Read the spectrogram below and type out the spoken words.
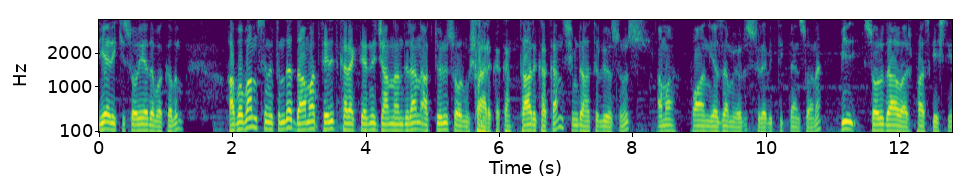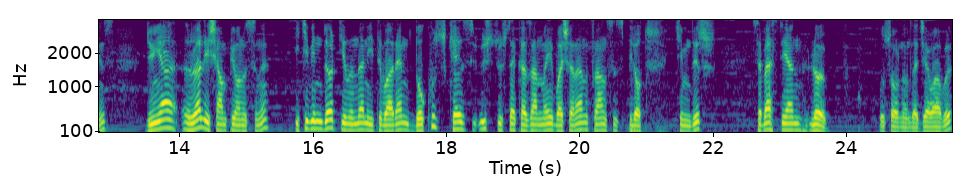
Diğer iki soruya da bakalım. Hababam sınıfında damat Ferit karakterini canlandıran aktörü sormuştum. Tarık Akan. Tarık Akan şimdi hatırlıyorsunuz ama puan yazamıyoruz süre bittikten sonra. Bir soru daha var pas geçtiğiniz. Dünya Rally Şampiyonası'nı 2004 yılından itibaren 9 kez üst üste kazanmayı başaran Fransız pilot kimdir? Sebastian Loeb. Bu sorunun da cevabı.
